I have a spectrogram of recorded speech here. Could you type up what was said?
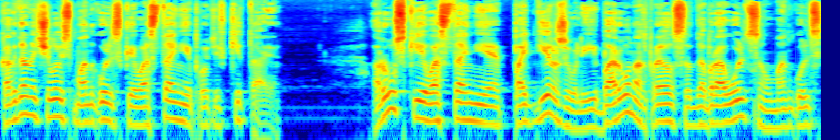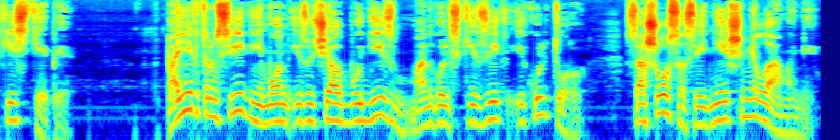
когда началось монгольское восстание против Китая. Русские восстания поддерживали, и барон отправился добровольцем в монгольские степи. По некоторым сведениям он изучал буддизм, монгольский язык и культуру, сошелся с виднейшими ламами.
